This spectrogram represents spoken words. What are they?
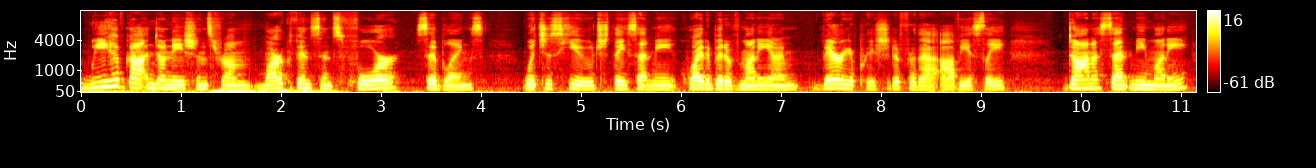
we have gotten donations from Mark Vincent's four siblings, which is huge. They sent me quite a bit of money, and I'm very appreciative for that, obviously. Donna sent me money.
